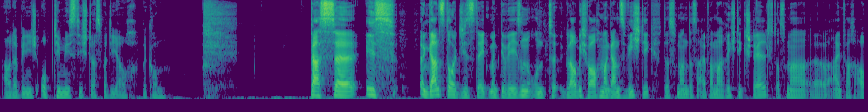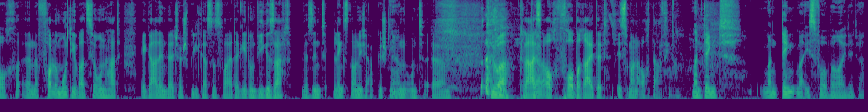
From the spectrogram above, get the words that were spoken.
Aber da bin ich optimistisch, dass wir die auch bekommen. Das äh, ist ein ganz deutliches Statement gewesen und glaube ich war auch mal ganz wichtig, dass man das einfach mal richtig stellt, dass man äh, einfach auch eine volle Motivation hat, egal in welcher Spielklasse es weitergeht. Und wie gesagt, wir sind längst noch nicht abgestiegen ja. und äh, nur klar ist ja. auch vorbereitet ist man auch dafür. Man denkt, man denkt, man ist vorbereitet, ja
